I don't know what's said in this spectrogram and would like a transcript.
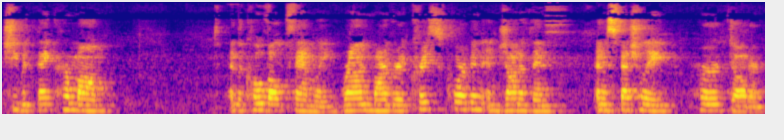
She would thank her mom and the Covault family, Ron, Margaret, Chris, Corbin, and Jonathan, and especially her daughter,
